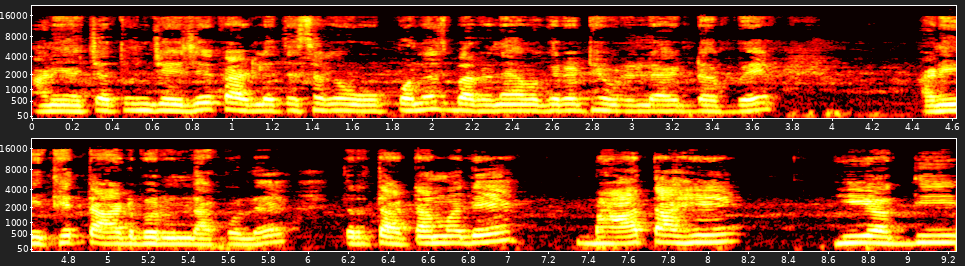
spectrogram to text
आणि याच्यातून जे जे काढले ते सगळं ओपनच बरण्या वगैरे ठेवलेले आहेत डबे. आणि इथे ताट भरून दाखवलं आहे. तर ताटामध्ये भात आहे. ही अगदी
